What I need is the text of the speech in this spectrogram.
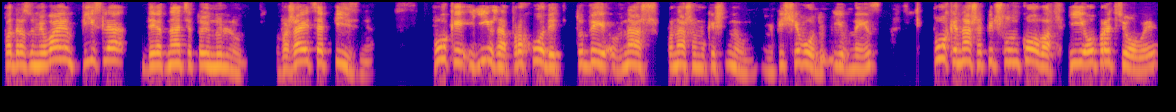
подрозуміваємо після 19.00. Вважається пізня. Поки їжа проходить туди, в наш, по нашому киш... ну, пищеводу і вниз, поки наша підшлункова її опрацьовує,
